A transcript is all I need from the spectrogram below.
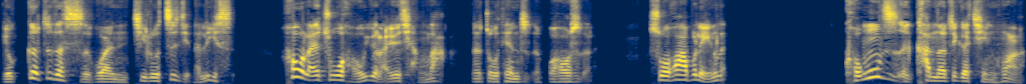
有各自的史官记录自己的历史。后来诸侯越来越强大，那周天子不好使了，说话不灵了。孔子看到这个情况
